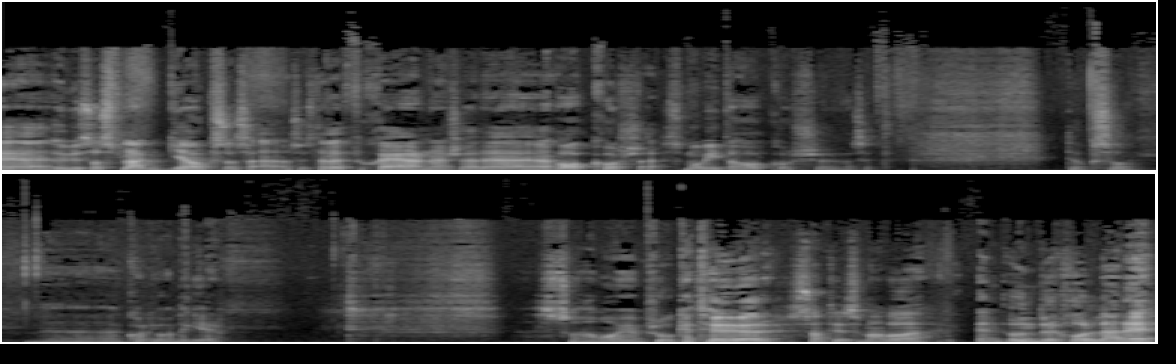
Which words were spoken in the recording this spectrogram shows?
eh, USAs flagga också. Så här. Och så istället för stjärnor så är det hakkors. Så här. Små vita hakkors. eh, har jag sett. Det är också eh, Carl Johan De Geer. Så han var ju en provokatör samtidigt som han var en underhållare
